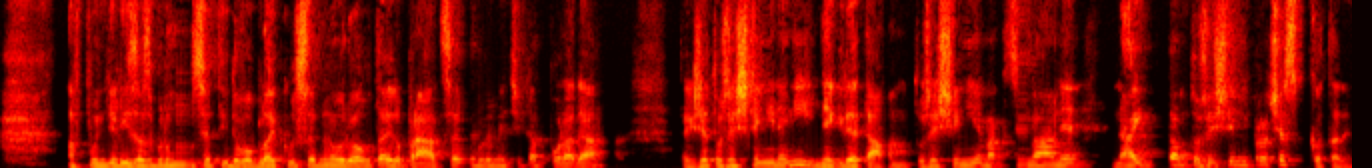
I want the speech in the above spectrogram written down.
a v pondělí zase budu muset jít do obleku, sednout do auta, do práce, bude mě čekat porada. Takže to řešení není někde tam. To řešení je maximálně najít tam to řešení pro Česko tady.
